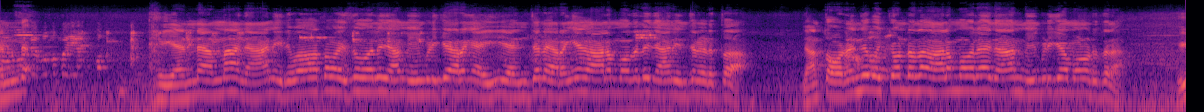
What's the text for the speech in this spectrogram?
എന്റെ- എന്റെ അണ്ണ ഞാൻ ഇരുപതാമത്തെ വയസ്സ് മുതൽ ഞാൻ മീൻ പിടിക്കാൻ ഇറങ്ങിയ. ഈ എഞ്ചിൻ ഇറങ്ങിയ കാലം മുതൽ ഞാൻ എഞ്ചിൻ എടുത്തതാ. ഞാൻ തുഴഞ്ഞ് പൊയ്ക്കൊണ്ടിരുന്ന കാലം മുതലേ ഞാൻ മീൻ പിടിക്കാൻ പോണ ഒരുത്തനാ. ഈ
